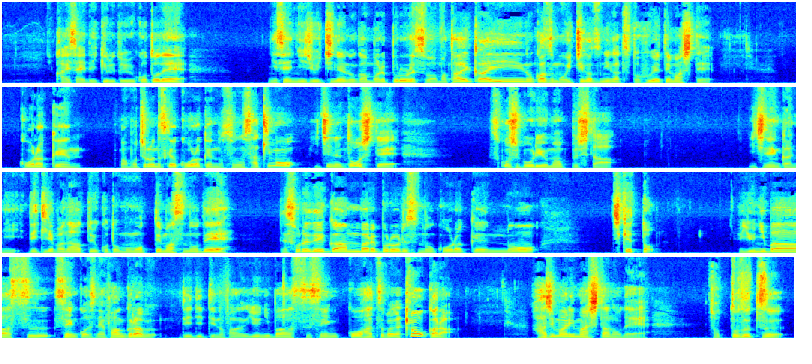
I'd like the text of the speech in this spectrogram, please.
開催できるということで、2021年の頑張れプロレスは、まあ、大会の数も1月2月と増えてまして、後楽園、まあもちろんですけど後楽園のその先も1年通して少しボリュームアップした1年間にできればなということも思ってますので、で、それで頑張れプロレスの後楽園のチケット、ユニバース先行ですね、ファンクラブ、DDT のファン、ユニバース先行発売が今日から始まりましたので、ちょっとずつ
